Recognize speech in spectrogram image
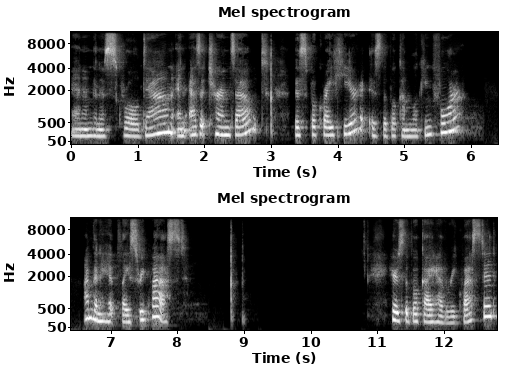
And I'm going to scroll down. And as it turns out, this book right here is the book I'm looking for. I'm going to hit place request. Here's the book I have requested.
